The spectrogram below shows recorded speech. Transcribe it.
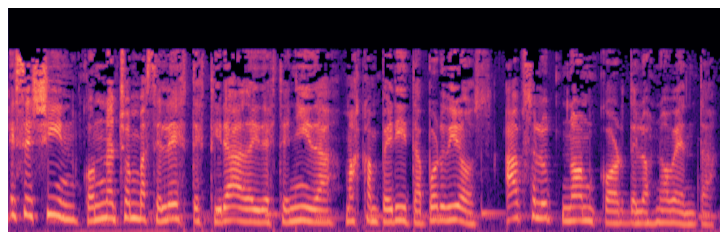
Ese jean con una chomba celeste estirada y desteñida, más camperita, por Dios, Absolute Normcore de los 90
